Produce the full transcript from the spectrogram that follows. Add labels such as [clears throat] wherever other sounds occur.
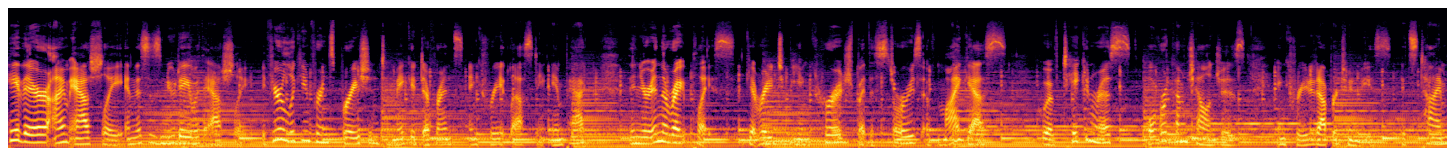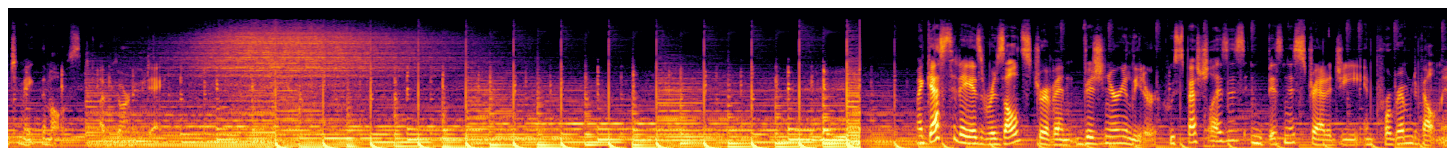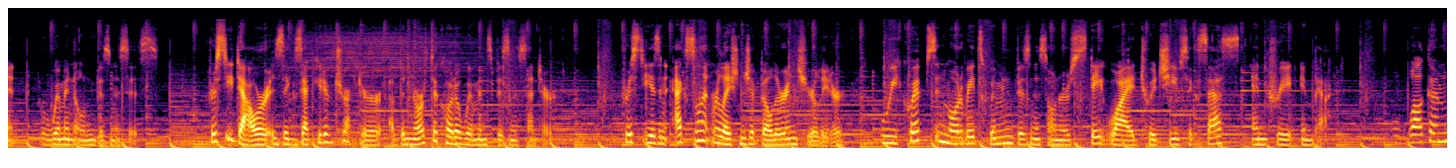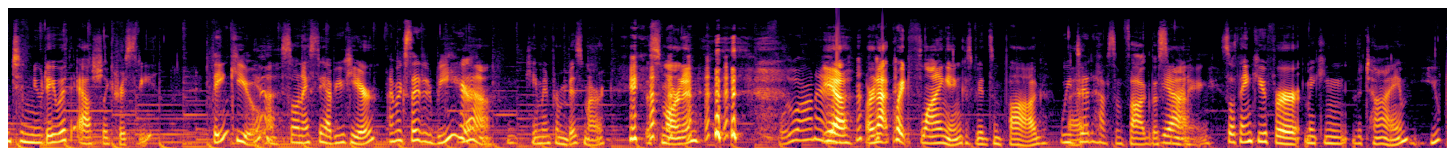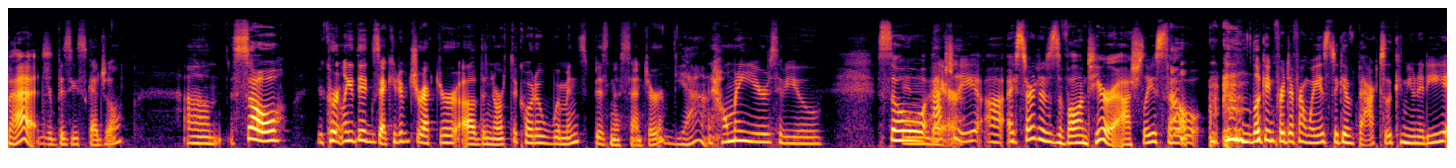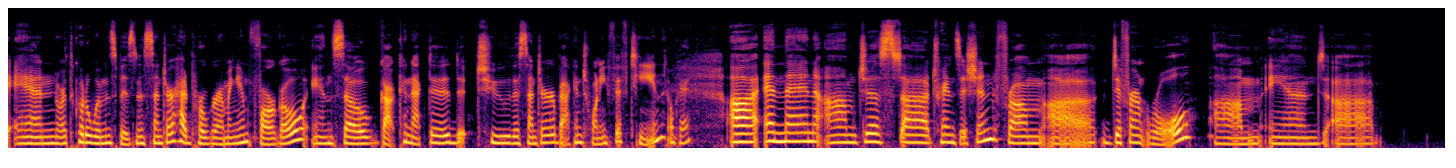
Hey there, I'm Ashley, and this is New Day with Ashley. If you're looking for inspiration to make a difference and create lasting impact, then you're in the right place. Get ready to be encouraged by the stories of my guests who have taken risks, overcome challenges, and created opportunities. It's time to make the most of your new day. My guest today is a results driven visionary leader who specializes in business strategy and program development women owned businesses. Christy Dauer is Executive Director of the North Dakota Women's Business Center. Christy is an excellent relationship builder and cheerleader who equips and motivates women business owners statewide to achieve success and create impact. Welcome to New Day with Ashley Christy. Thank you. Yeah, so nice to have you here. I'm excited to be here. Yeah, came in from Bismarck [laughs] this morning. [laughs] Flew on it. yeah, or not quite flying in because we had some fog. We did have some fog this Yeah. morning. So thank you for making the time, You bet. your busy schedule. Um, so you're currently the executive director of the North Dakota Women's Business Center. Yeah. And how many years have you? So actually, uh, I started as a volunteer, Ashley. So Oh. [clears throat] looking for different ways to give back to the community, and North Dakota Women's Business Center had programming in Fargo, and so got connected to the center back in 2015. Okay. Uh, and then um, just uh, transitioned from a different role um, and uh,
